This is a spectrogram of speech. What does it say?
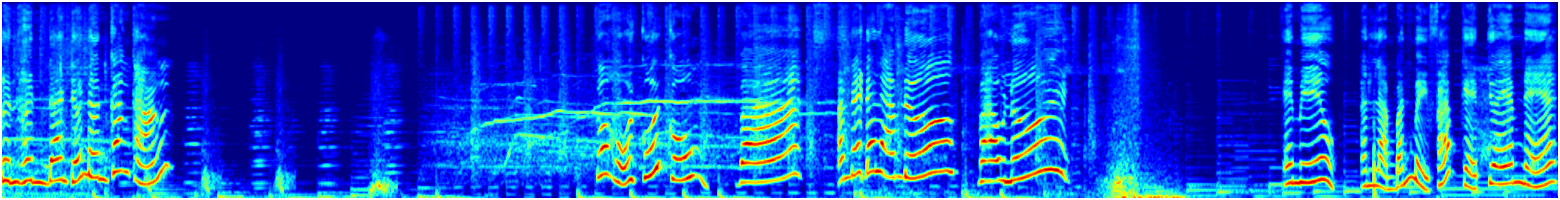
Tình hình đang trở nên căng thẳng. Cơ hội cuối cùng. Và anh ấy đã làm được. Vào lưới. Em yêu, Anh làm bánh mì Pháp kẹp cho em nè.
